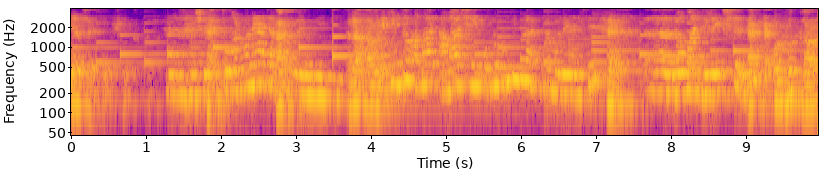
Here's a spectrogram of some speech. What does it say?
মনে আছে এখন সেই কথা হ্যাঁ হ্যাঁ। হ্যাঁ। তোমার মনে আছে আমি। বলেও দিয়েছি কিন্তু আমার আমার সেই অনুভূতিগুলো এখনও মনে আছে হ্যাঁ রমার ডিরেকশন একটা অদ্ভুত গান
